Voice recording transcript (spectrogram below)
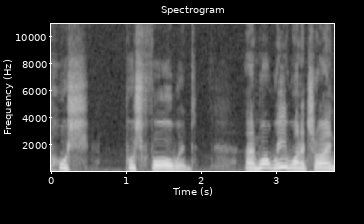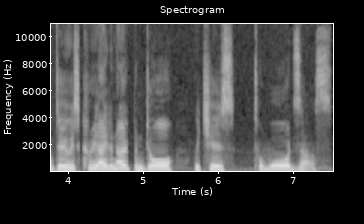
push, push forward. And what we want to try and do is create an open door which is towards us.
